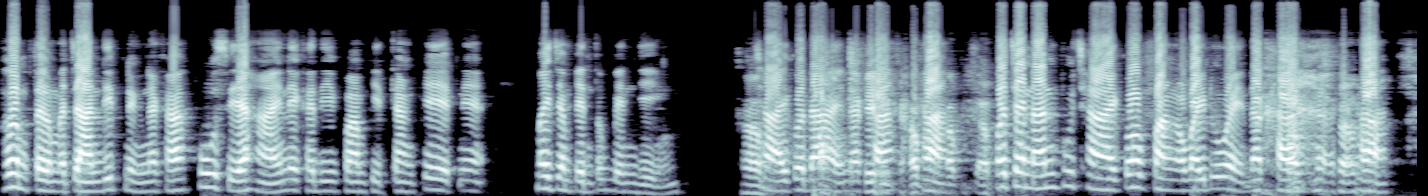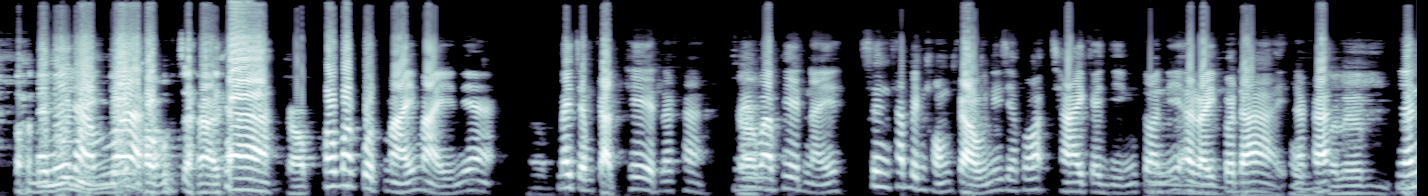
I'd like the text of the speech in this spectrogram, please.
เพิ่มเติมอาจารย์นิดหนึ่งนะคะ ผู้เสียหายในคดีความผิดทางเพศเนี่ยไม่จำเป็นต้องเป็นหญิงครับชายก็ได้นะคะโอเครับค่ะครับครับ เพราะฉะนั้นผู้ชายก็ฟังเอาไว้ด้วยนะคะครับค่ะ ตอนอันี้นนี้ผู้หญิงถามเยอะว่าครับผู้ชาย ค่ะ ครับเพราะว่ากฎหมายใหม่เนี่ย ครับไม่จำกัดเพศแล้วค่ะครั ไม่บว่าเพศไหน ซึ่งถ้าเป็นของเก่านี่เฉพาะชายกับหญิงตอนนี้อะไรก็ได้นะคะผมก็เริ่มงั้น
